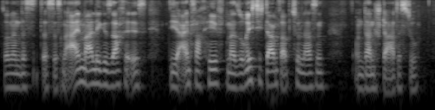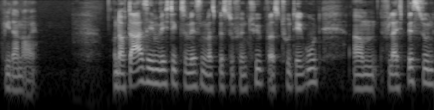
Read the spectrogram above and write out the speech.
sondern dass, dass das eine einmalige Sache ist, die einfach hilft, mal so richtig Dampf abzulassen und dann startest du wieder neu. Und auch da ist eben wichtig zu wissen, was bist du für ein Typ, was tut dir gut. Ähm, vielleicht bist du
